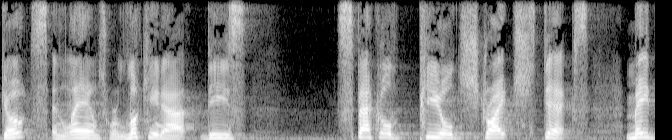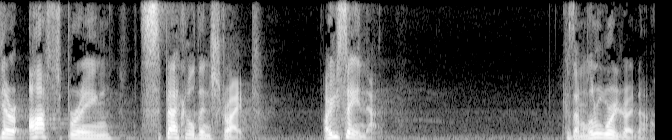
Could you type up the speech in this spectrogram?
goats and lambs were looking at these speckled, peeled, striped sticks made their offspring speckled and striped? Are you saying that? Because I'm a little worried right now.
